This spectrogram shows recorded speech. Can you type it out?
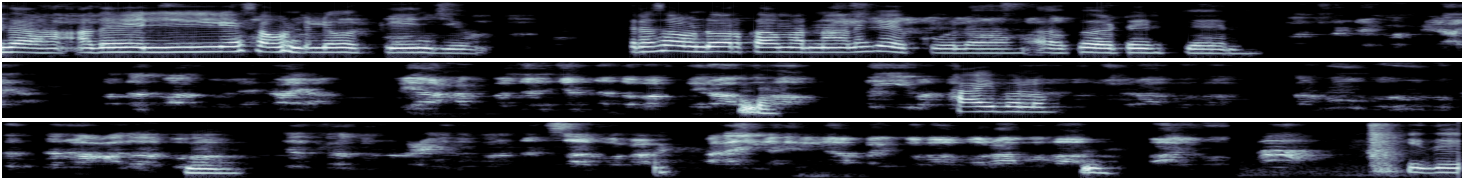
ഇതാ അത് വലിയ സൗണ്ടിൽ വെക്കുകയും ചെയ്യും. ഇത്ര സൗണ്ട് ഓർക്കാൻ പറഞ്ഞാലും കേൾക്കൂല. അത് കേട്ടിരിക്കുന്നു ഹായ് ബോളോ. ഇത്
